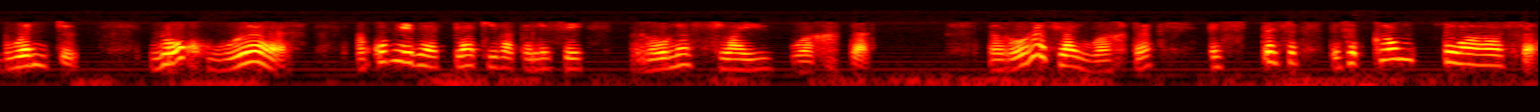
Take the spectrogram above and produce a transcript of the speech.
boontoe, nog hoër, dan kom jy by 'n plekie wat hulle sê Ronnevlei hoogte. Nou Ronnevlei hoogte is tussen dis 'n klomp plase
